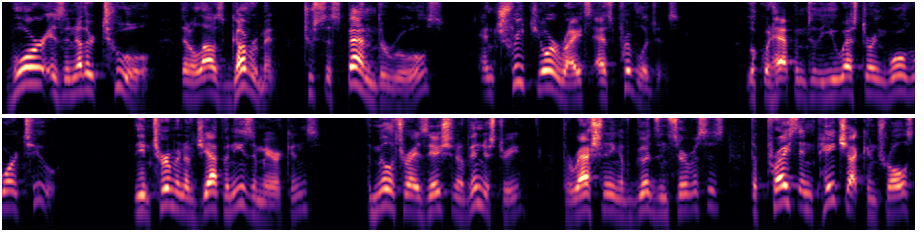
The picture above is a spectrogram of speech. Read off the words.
War is another tool that allows government to suspend the rules and treat your rights as privileges. Look what happened to the U.S. during World War II the internment of Japanese Americans, the militarization of industry, the rationing of goods and services, the price and paycheck controls,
